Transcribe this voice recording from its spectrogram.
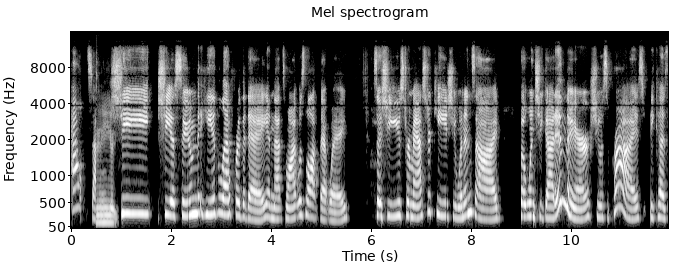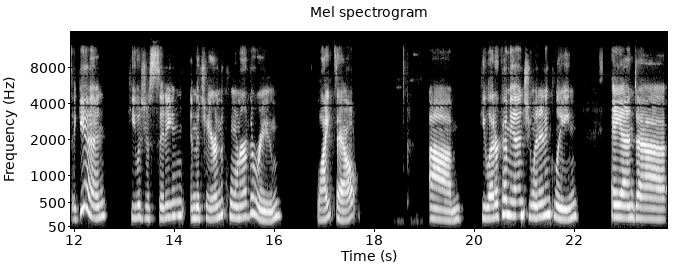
outside. He- She she assumed that he had left for the day, and that's why it was locked that way. So she used her master key. She went inside, but when she got in there, she was surprised because again, he was just sitting in the chair in the corner of the room, lights out. Um, he let her come in. She went in and cleaned. And uh,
